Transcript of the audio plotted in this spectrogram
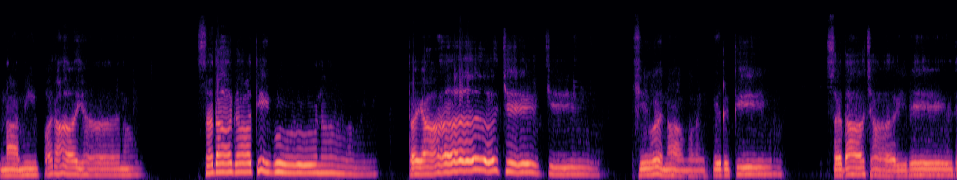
नामी परायण। सदा गाती गुण तयाचे शिवनाम कीर्ती सदाचारी वेद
